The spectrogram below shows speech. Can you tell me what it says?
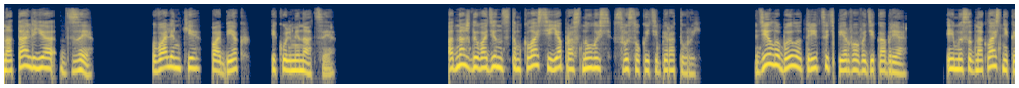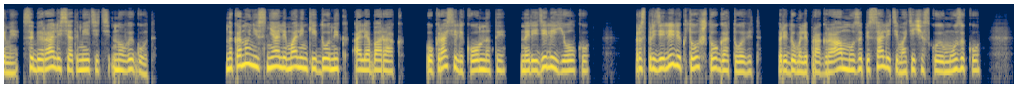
Наталья Дзе. Валенки, побег и кульминация. Однажды в одиннадцатом классе я проснулась с высокой температурой. Дело было 31 декабря, и мы с одноклассниками собирались отметить Новый год. Накануне сняли маленький домик а-ля барак, украсили комнаты, нарядили елку, распределили, кто что готовит, Придумали программу, записали тематическую музыку.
